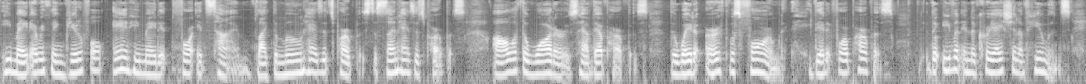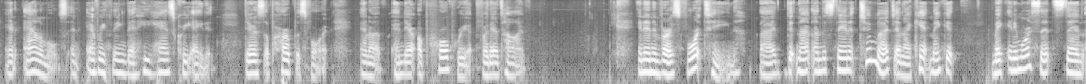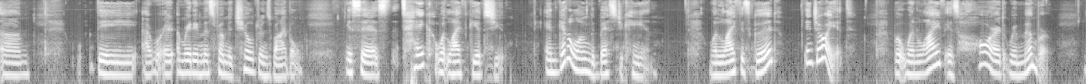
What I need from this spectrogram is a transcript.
He made everything beautiful and he made it for its time. Like the moon has its purpose, the sun has its purpose. All of the waters have their purpose. The way the earth was formed, he did it for a purpose. The, even in the creation of humans and animals and everything that he has created, there's a purpose for it and, a, and they're appropriate for their time. And then in verse 14, I did not understand it too much, and I can't make it make any more sense than um, the I read, I'm reading this from the Children's Bible. It says, "Take what life gives you, and get along the best you can. When life is good, enjoy it. But when life is hard, remember."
